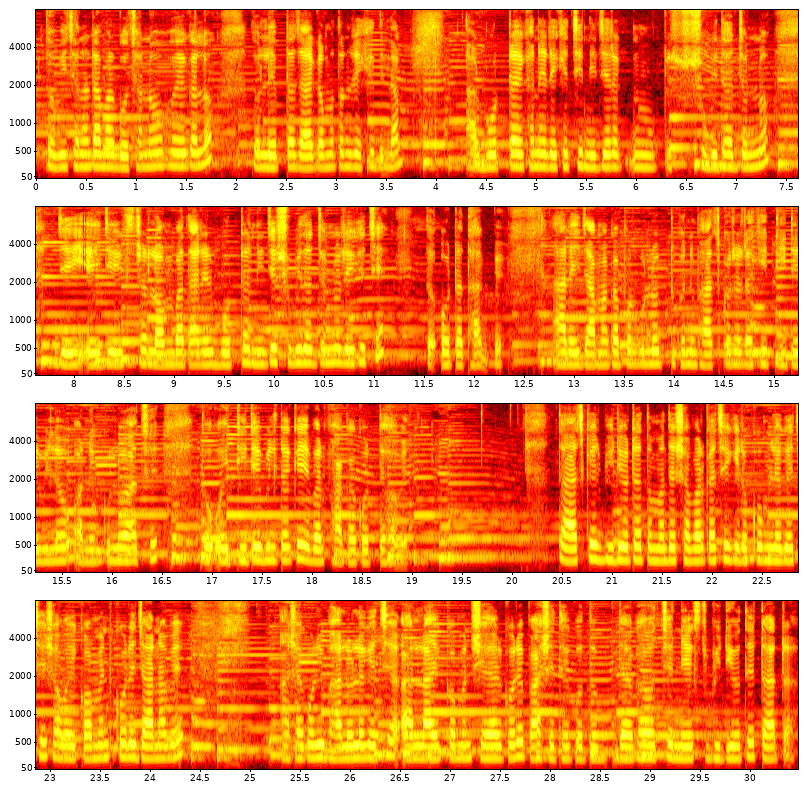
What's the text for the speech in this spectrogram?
তো বিছানাটা আমার গোছানো হয়ে গেল। তো লেপটা জায়গা মতন রেখে দিলাম। আর বোর্ডটা এখানে রেখেছি নিজের সুবিধার জন্য। যেই, এই যে এক্সট্রা লম্বা তারের বোর্ডটা নিজের সুবিধার জন্য রেখেছি, তো ওটা থাকবে। আর এই জামা কাপড়গুলো একটুখানি ভাজ করে রাখি। টি টেবিলেও অনেকগুলো আছে। তো ওই টি টেবিলটাকে এবার ফাঁকা করতে হবে। তো আজকের ভিডিওটা তোমাদের সবার কাছে কীরকম লেগেছে সবাই কমেন্ট করে জানাবে। আশা করি ভালো লেগেছে আর লাইক কমেন্ট শেয়ার করে পাশে থেকো। তো দেখা হচ্ছে নেক্সট ভিডিওতে টাটা।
